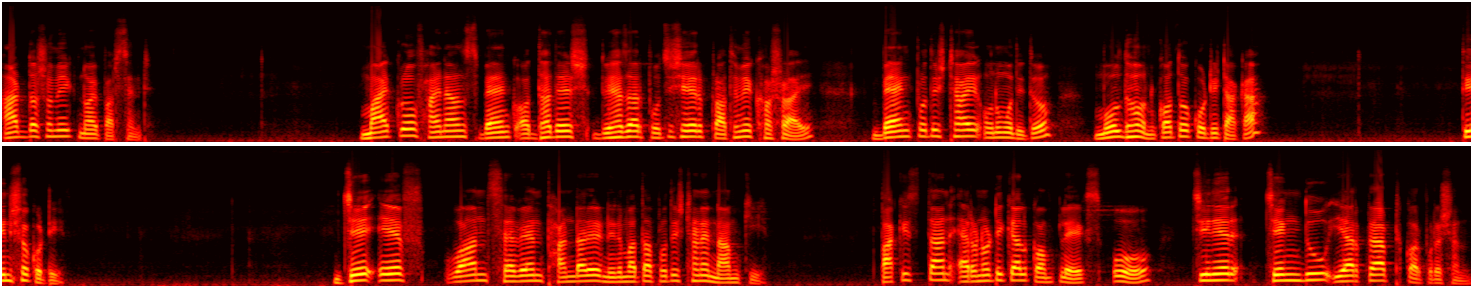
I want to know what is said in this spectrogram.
আট দশমিক নয় পার্সেন্ট। মাইক্রো ফাইন্যান্স ব্যাংক অধ্যাদেশ দুই হাজার পঁচিশের প্রাথমিক খসড়ায় ব্যাংক প্রতিষ্ঠায় অনুমোদিত মূলধন কত কোটি টাকা? তিনশো কোটি। জে এফ ওয়ান সেভেন থান্ডারের নির্মাতা প্রতিষ্ঠানের নাম কি? পাকিস্তান অ্যারোনটিক্যাল কমপ্লেক্স ও চীনের চেংদু এয়ারক্রাফট কর্পোরেশন।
